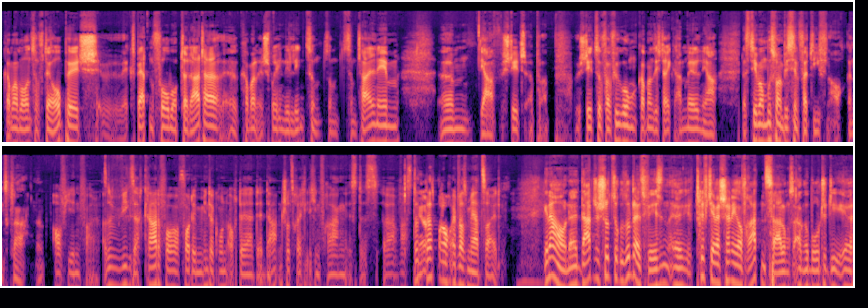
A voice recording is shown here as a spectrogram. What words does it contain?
kann man bei uns auf der Homepage äh, Expertenforum Optadata, äh, kann man entsprechend den Link zum, zum, zum Teilnehmen. Ähm, ja, steht, ab, ab, steht zur Verfügung, kann man sich direkt anmelden. Ja, das Thema muss man ein bisschen vertiefen auch, ganz klar. Ne? Auf jeden Fall. Also wie gesagt, gerade vor, vor dem Hintergrund auch der, der datenschutzrechtlichen Fragen ist das äh, was. Das, ja. das braucht etwas mehr Zeit. Genau, ne, Datenschutz und Gesundheitswesen äh, trifft ja wahrscheinlich auf Ratenzahlungsangebote, die ihr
